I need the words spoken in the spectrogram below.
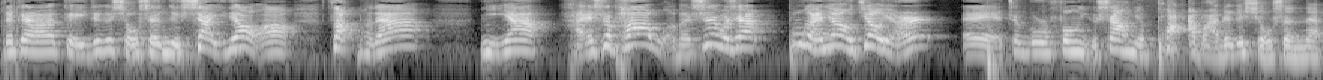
那个给这个小申给吓一跳啊！怎么的？你呀还是怕我们是不是？不敢让我叫人儿？哎，这功夫风雨上去，啪把这个小身的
